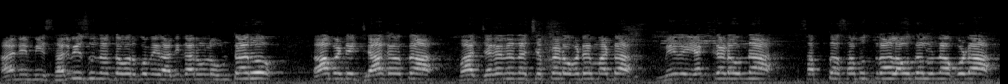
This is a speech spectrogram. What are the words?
కానీ మీ సర్వీస్ ఉన్నంత వరకు మీరు అధికారంలో ఉంటారు. కాబట్టి జాగ్రత్త. మా జగనన్న చెప్పాడు ఒకటే మాట. మీరు ఎక్కడ ఉన్నా సప్త సముద్రాల అవతలున్నా కూడా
